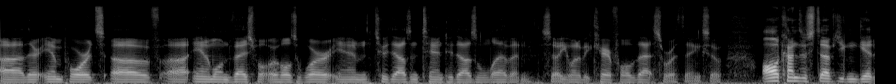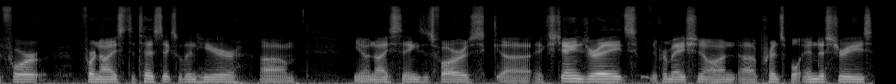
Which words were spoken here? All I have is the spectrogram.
uh, their imports of uh, animal and vegetable oils were in 2010, 2011. So you want to be careful of that sort of thing. So all kinds of stuff you can get for for nice statistics within here. Um, you know, nice things as far as uh, exchange rates, information on uh, principal industries,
